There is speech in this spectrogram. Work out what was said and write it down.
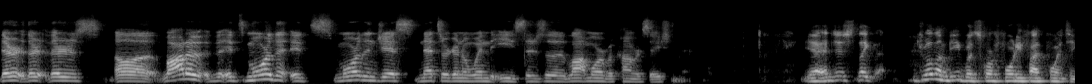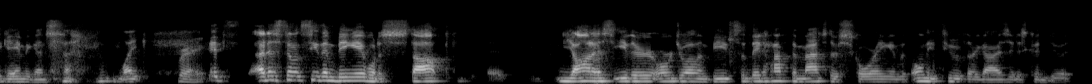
there, there there's a lot of it's more than it's more than just Nets are going to win the East. There's a lot more of a conversation there. Yeah, and just like Joel Embiid would score 45 points a game against them. like, right. It's I just don't see them being able to stop Giannis either or Joel Embiid. So they'd have to match their scoring, and with only two of their guys, they just couldn't do it.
